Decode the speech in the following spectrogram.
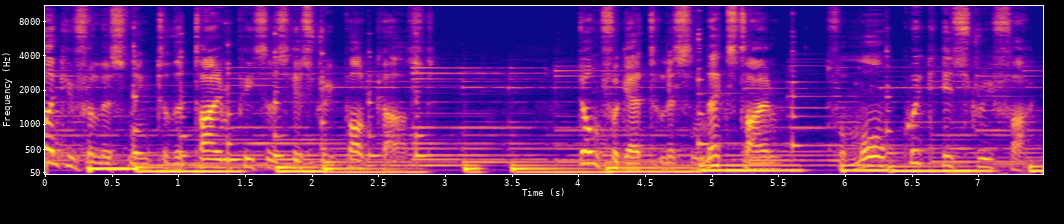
Thank you for listening to the Timepieces History Podcast. Don't forget to listen next time for more quick history facts.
